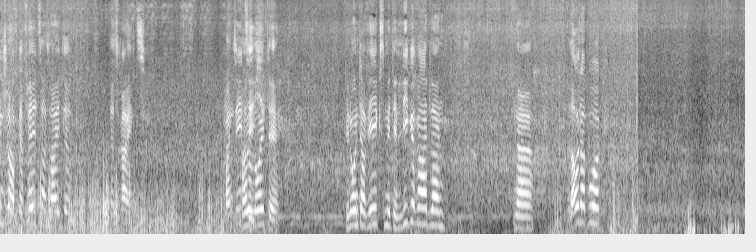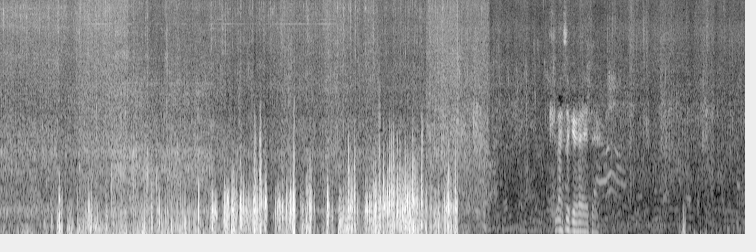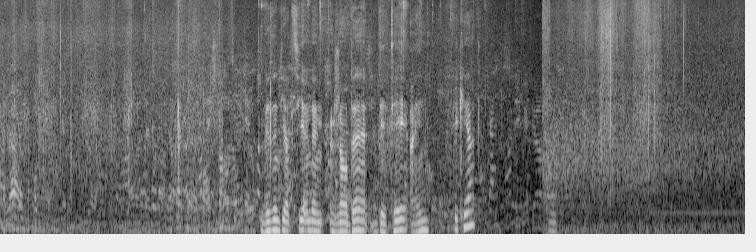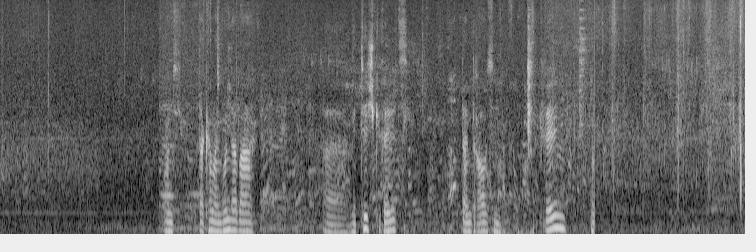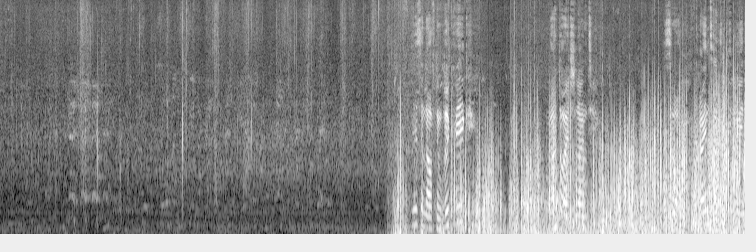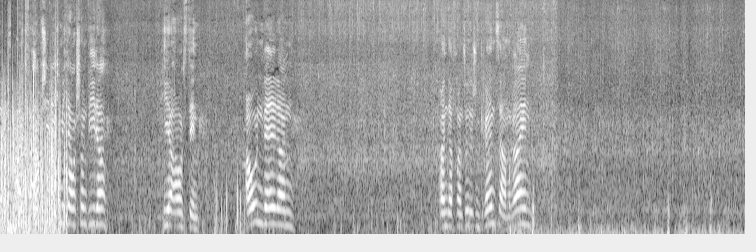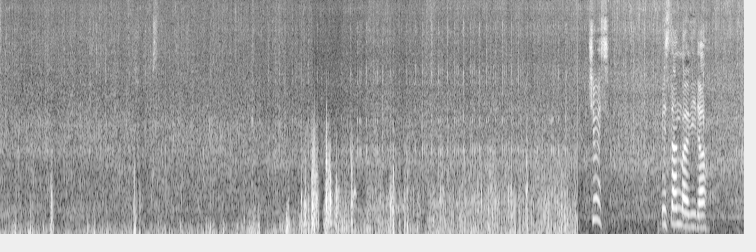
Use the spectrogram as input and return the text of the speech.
sind schon auf der Pfälzer Seite des Rheins. Man sieht Hallo sich. Leute, bin unterwegs mit den Liegeradlern nach Lauderburg. Klasse Geräte. Wir sind jetzt hier in den Jardin d'été eingekehrt. Und da kann man wunderbar äh, mit Tischgrills dann draußen grillen. Wir sind auf dem Rückweg nach Deutschland. So, 23 Kilometer bis bald verabschiede ich mich auch schon wieder hier aus den Auenwäldern an der französischen Grenze am Rhein. Tschüss, bis dann mal wieder.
